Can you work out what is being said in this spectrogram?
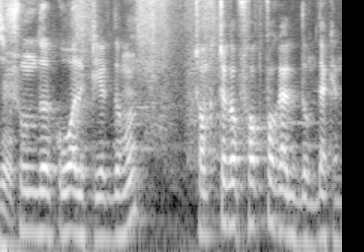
জি। সুন্দর কোয়ালিটি একদম হ্যাঁ? চকচকে ফক ফক একদম দেখেন।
